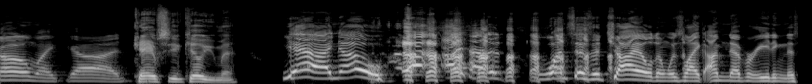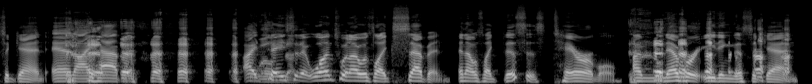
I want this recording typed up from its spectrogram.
oh my god. KFC kill you, man. Yeah, I know. I, I had it once as a child and was like, I'm never eating this again, and I haven't. I Well tasted done. it once when I was like seven, and I was like, "This is terrible. I'm never eating this again."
